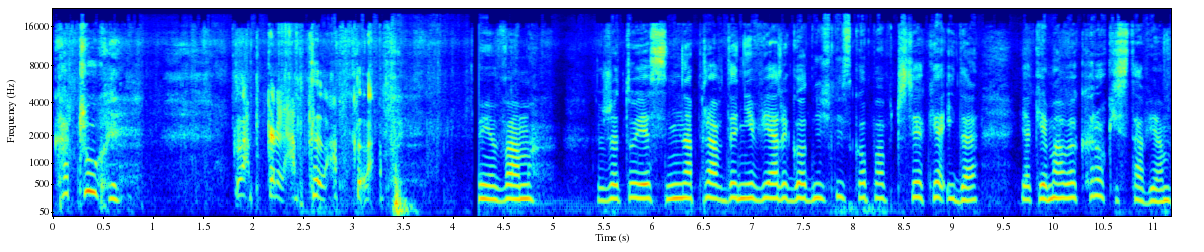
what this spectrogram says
kaczuchy. Klap, klap, klap, klap. Powiem wam, że tu jest naprawdę niewiarygodnie ślisko. Patrzcie, jak ja idę. Jakie małe kroki stawiam.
